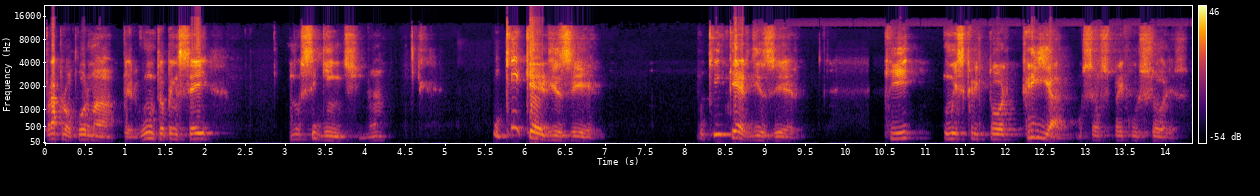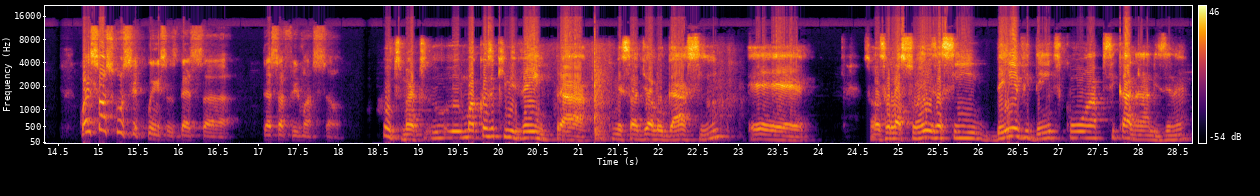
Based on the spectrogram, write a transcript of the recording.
para propor uma pergunta, eu pensei no seguinte, né? O que quer dizer? O que quer dizer que um escritor cria os seus precursores? Quais são as consequências dessa, dessa afirmação? Putz, Marcos, uma coisa que me vem para começar a dialogar assim é são as relações, assim, bem evidentes com a psicanálise, né?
